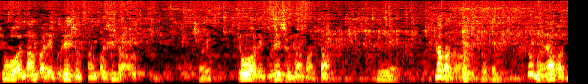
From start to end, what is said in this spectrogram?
今日はなんかレクレーション参加した？今日はレクレーションなかった？んなかった？特になかった、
